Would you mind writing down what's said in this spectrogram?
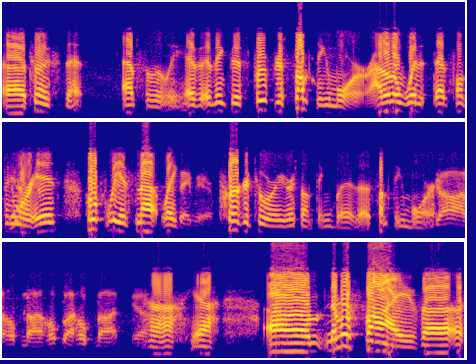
uh, to an extent. Absolutely. I, I think there's proof there's something more. I don't know what that something Yeah. more is. Hopefully, it's not like purgatory or something, but uh, something more. God, I hope not. I hope I hope not. Yeah. Uh, yeah. Um, number five, uh, a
